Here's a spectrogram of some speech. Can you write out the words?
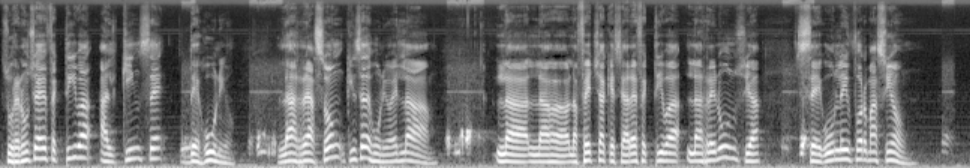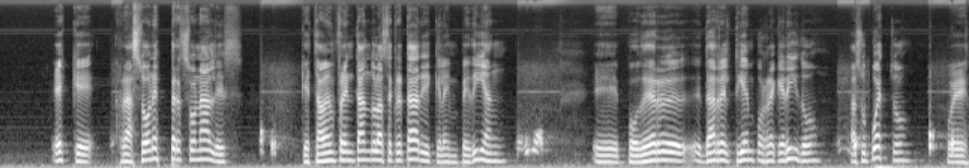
Su renuncia es efectiva al 15 de junio. La razón, 15 de junio es la, la, la, la fecha que se hará efectiva la renuncia, según la información, es que razones personales que estaba enfrentando la secretaria y que la impedían eh, poder eh, darle el tiempo requerido a su puesto, pues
